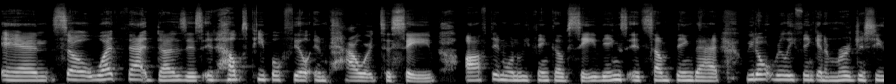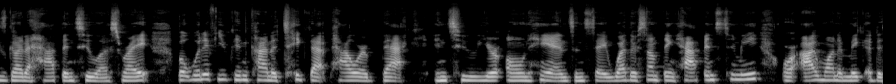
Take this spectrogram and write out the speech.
And so, what that does is it helps people feel empowered to save. Often, when we think of savings, it's something that we don't really think an emergency is going to happen to us, right? But what if you can kind of take that power back into your own hands and say, whether something happens to me or I want to make a decision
